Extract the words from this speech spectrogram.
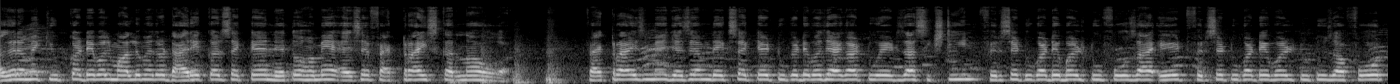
अगर हमें क्यूब का टेबल मालूम है तो डायरेक्ट कर सकते हैं, नहीं तो हमें ऐसे फैक्टराइज करना होगा. फैक्टराइज में जैसे हम देख सकते हैं टू का टेबल जाएगा टू एट ज़ा सिक्सटीन फिर से टू का टेबल टू फोर ज़ा एट फिर से टू का टेबल टू टू ज़ा फोर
